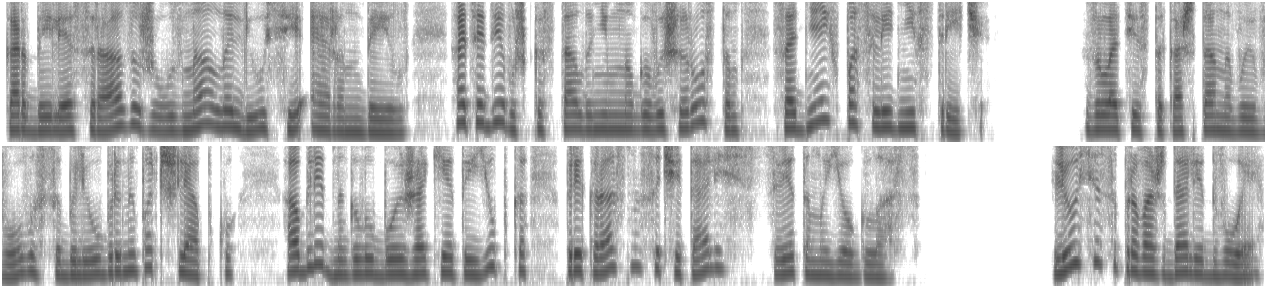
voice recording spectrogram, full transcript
Корделия сразу же узнала Люси Эрондейл, хотя девушка стала немного выше ростом со дня их последней встречи. Золотисто-каштановые волосы были убраны под шляпку, а бледно-голубой жакет и юбка прекрасно сочетались с цветом ее глаз. Люси сопровождали двое.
